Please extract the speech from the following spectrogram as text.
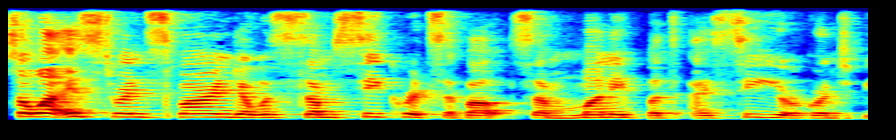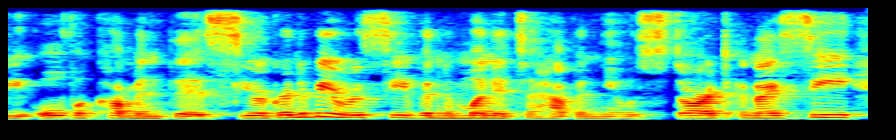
So what is transpiring, there was some secrets about some money, but I see you're going to be overcoming this. You're going to be receiving the money to have a new start. And I see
